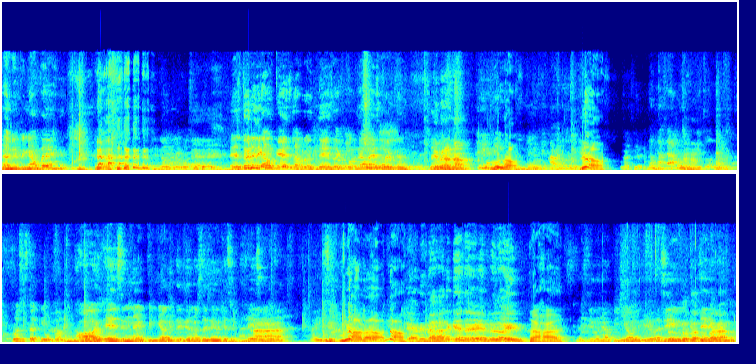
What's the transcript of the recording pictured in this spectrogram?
En mi opinión, pues, el túnel digamos que es la frontera. ¿Cómo se llama eso? Sí, pero no. No. No. No, aquí hay. Rosy está equivocado. No, es una opinión, estoy diciendo, no estoy diciendo que se parece. Ah, ahí sí. No, no, no. Eh, a mí me hablaste que se enredó ahí. Ajá. Así una opinión, digo, así. Lo- lo estás comparando.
